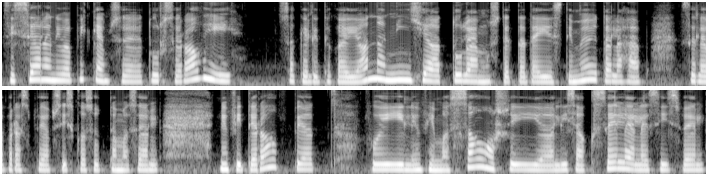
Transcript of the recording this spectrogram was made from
siis seal on juba pikem see turseravi, sageli ta ka ei anna nii head tulemust, et ta täiesti mööda läheb, sellepärast peab siis kasutama seal lümfiteraapiat või lümfimassaaži ja lisaks sellele siis veel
